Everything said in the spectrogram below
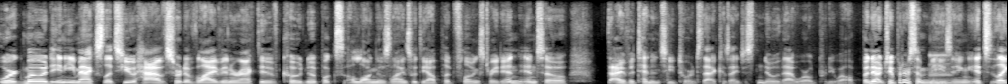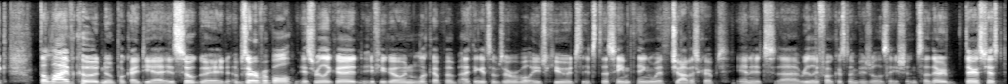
org mode in Emacs lets you have sort of live interactive code notebooks along those lines with the output flowing straight in. And so I have a tendency towards that because I just know that world pretty well. But no, Jupyter's amazing. It's like the live code notebook idea is so good. Observable is really good. If you go and look up, a, I think it's Observable HQ. It's it's the same thing with JavaScript, and it's uh, really focused on visualization. So there there's just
